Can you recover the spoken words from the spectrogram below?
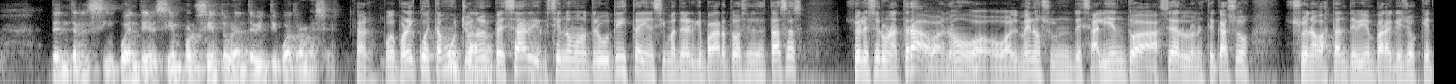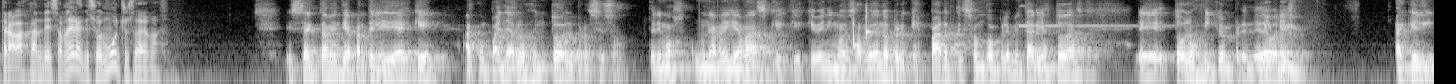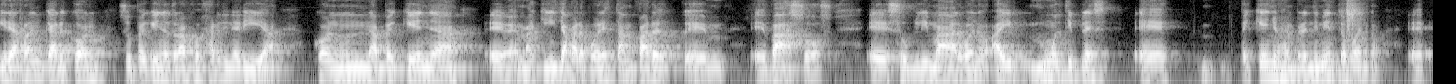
de entre el 50 y el 100% durante 24 meses. Claro, porque por ahí cuesta mucho, ¿no? Empezar siendo monotributista y encima tener que pagar todas esas tasas suele ser una traba, ¿no? O, al menos un desaliento a hacerlo. En este caso suena bastante bien para aquellos que trabajan de esa manera, que son muchos además. Exactamente, y aparte la idea es que acompañarlos en todo el proceso. Tenemos una medida más que, venimos desarrollando, pero que es parte, son complementarias todas. Eh, todos los microemprendedores, aquel que quiere arrancar con su pequeño trabajo de jardinería, con una pequeña eh, maquinita para poder estampar eh, vasos, sublimar, bueno, hay múltiples pequeños emprendimientos, bueno,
